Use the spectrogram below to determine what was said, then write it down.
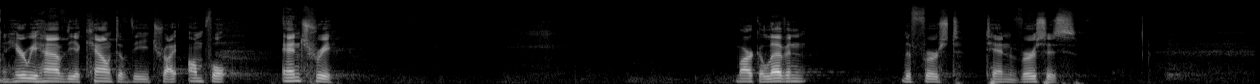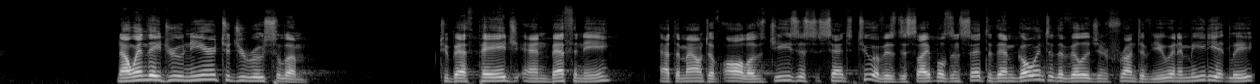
And here we have the account of the triumphal entry. Mark 11, the first 10 verses. Now, when they drew near to Jerusalem, to Bethphage and Bethany at the Mount of Olives, Jesus sent two of his disciples and said to them, Go into the village in front of you, and immediately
